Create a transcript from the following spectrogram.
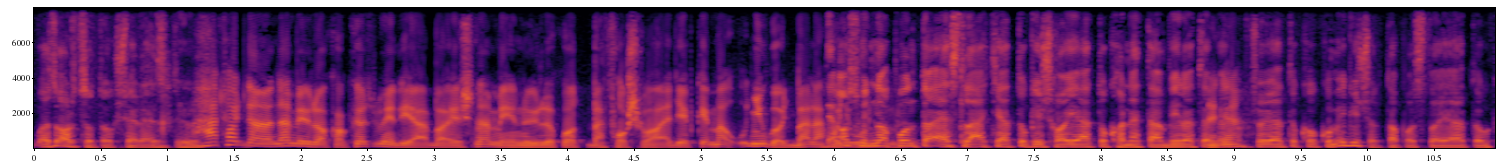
az arcotok se rezdül. Hát hogy nem, nem ülök a közmédiába, és nem én ülök ott befosva. Egyébként már nyugodj bele, De hogy... az, hogy naponta ezt látjátok és halljátok, ha netán véletlenül kapcsoljátok, akkor mégis csak tapasztaljátok,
